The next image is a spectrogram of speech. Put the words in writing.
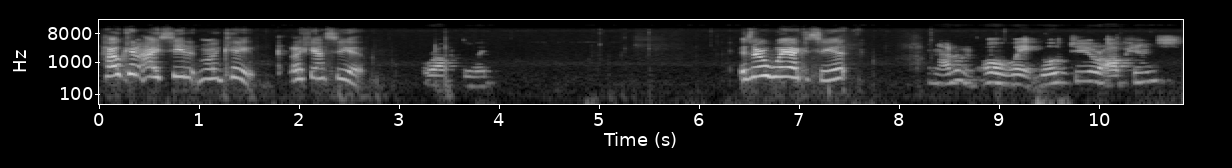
How can I see it- my cape? I can't see it. Rock do it? Is there a way I can see it? I don't. Know. Oh wait, go to your options.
